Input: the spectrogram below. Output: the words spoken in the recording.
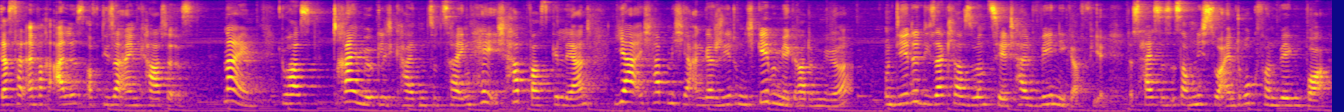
dass halt einfach alles auf dieser einen Karte ist. Nein, du hast drei Möglichkeiten zu zeigen, hey, ich habe was gelernt, ja, ich habe mich hier engagiert und ich gebe mir gerade Mühe. Und jede dieser Klausuren zählt halt weniger viel. Das heißt, es ist auch nicht so ein Druck von wegen, boah,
